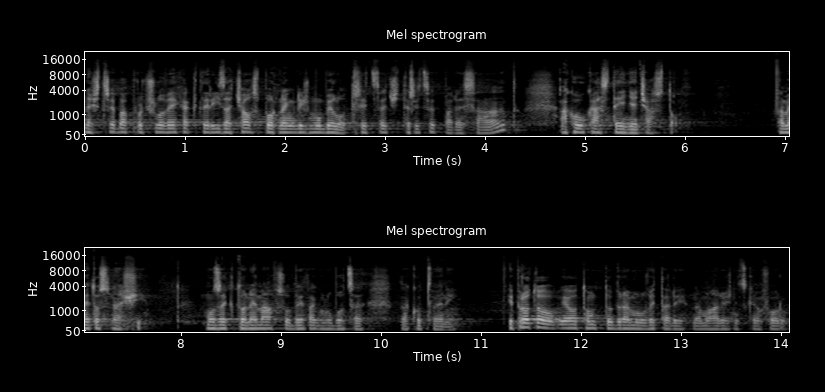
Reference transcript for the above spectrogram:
než třeba pro člověka, který začal s pornem, když mu bylo 30, 40, 50 a kouká stejně často. Tam je to snažší. Mozek to nemá v sobě tak hluboce zakotvený. I proto je o tom dobré mluvit tady na Mládežnickém fóru.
